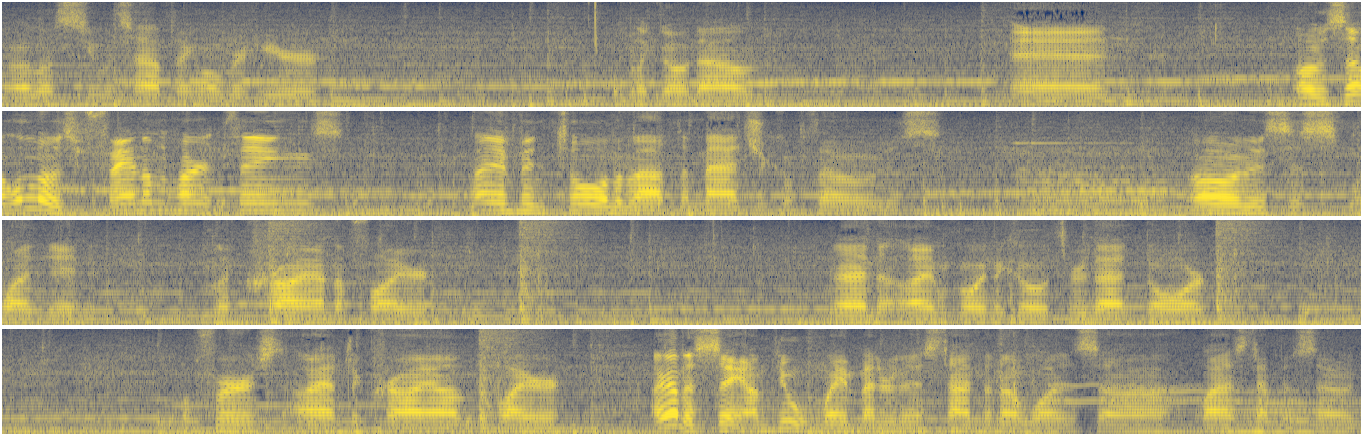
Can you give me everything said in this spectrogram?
Alright, let's see what's happening over here. I'm gonna go down. And... Oh, is that one of those Phantom Heart things? I have been told about the magic of those. Oh, this is splendid. I'm gonna cry on the fire. And I'm going to go through that door. Well, first, I have to cry on the fire. I gotta say, I'm doing way better this time than I was uh, last episode.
